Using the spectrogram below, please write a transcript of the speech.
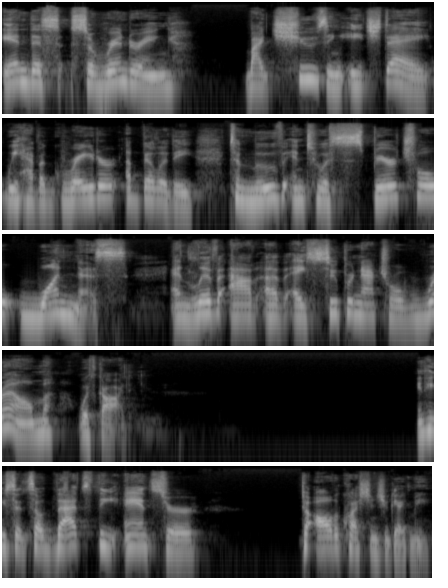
in this surrendering, by choosing each day, we have a greater ability to move into a spiritual oneness and live out of a supernatural realm with God. And he said, So that's the answer to all the questions you gave me.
